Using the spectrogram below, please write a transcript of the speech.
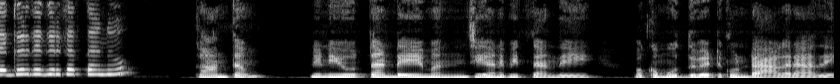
దగ్గర దగ్గరికి వస్తాను. కాంతం నేను యూత్ అంటే మంచిగా అనిపిస్తుంది ఒక ముద్దు పెట్టుకుంటే ఆగరాదే.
